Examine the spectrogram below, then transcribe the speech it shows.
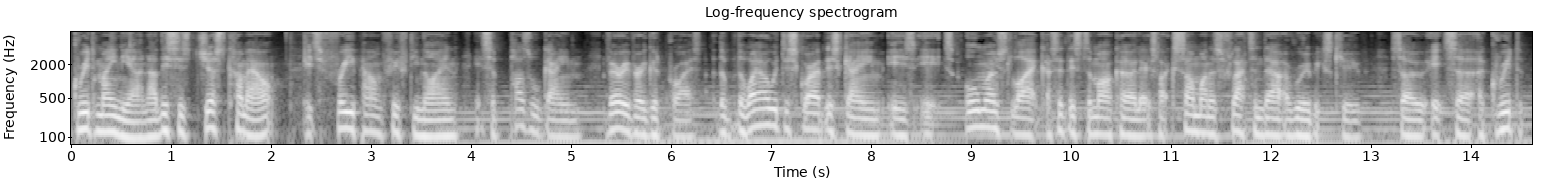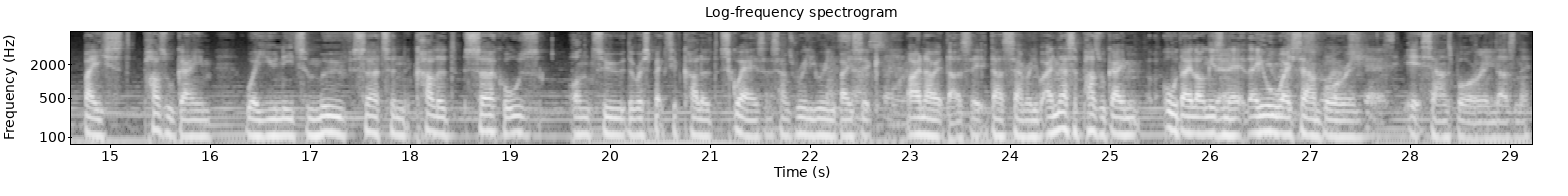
Gridmania. Now, this has just come out. It's £3.59. It's a puzzle game. Very, very good price. The, the way I would describe this game is it's almost like, I said this to Mark earlier, it's like someone has flattened out a Rubik's Cube. So it's a, a grid based puzzle game where you need to move certain coloured circles onto the respective coloured squares. That sounds really, really basic. I know it does. It does sound really, and that's a puzzle game all day long, isn't it? They always sound boring. It sounds boring, doesn't it?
